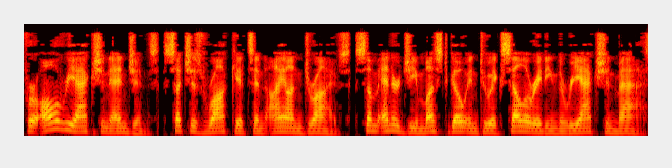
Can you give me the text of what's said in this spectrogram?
For all reaction engines such as rockets and ion drives some energy must go into accelerating the reaction mass.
